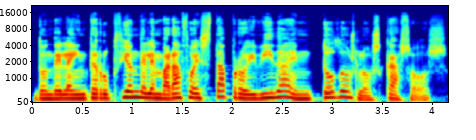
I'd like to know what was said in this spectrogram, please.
donde la interrupción del embarazo está prohibida en todos los casos.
